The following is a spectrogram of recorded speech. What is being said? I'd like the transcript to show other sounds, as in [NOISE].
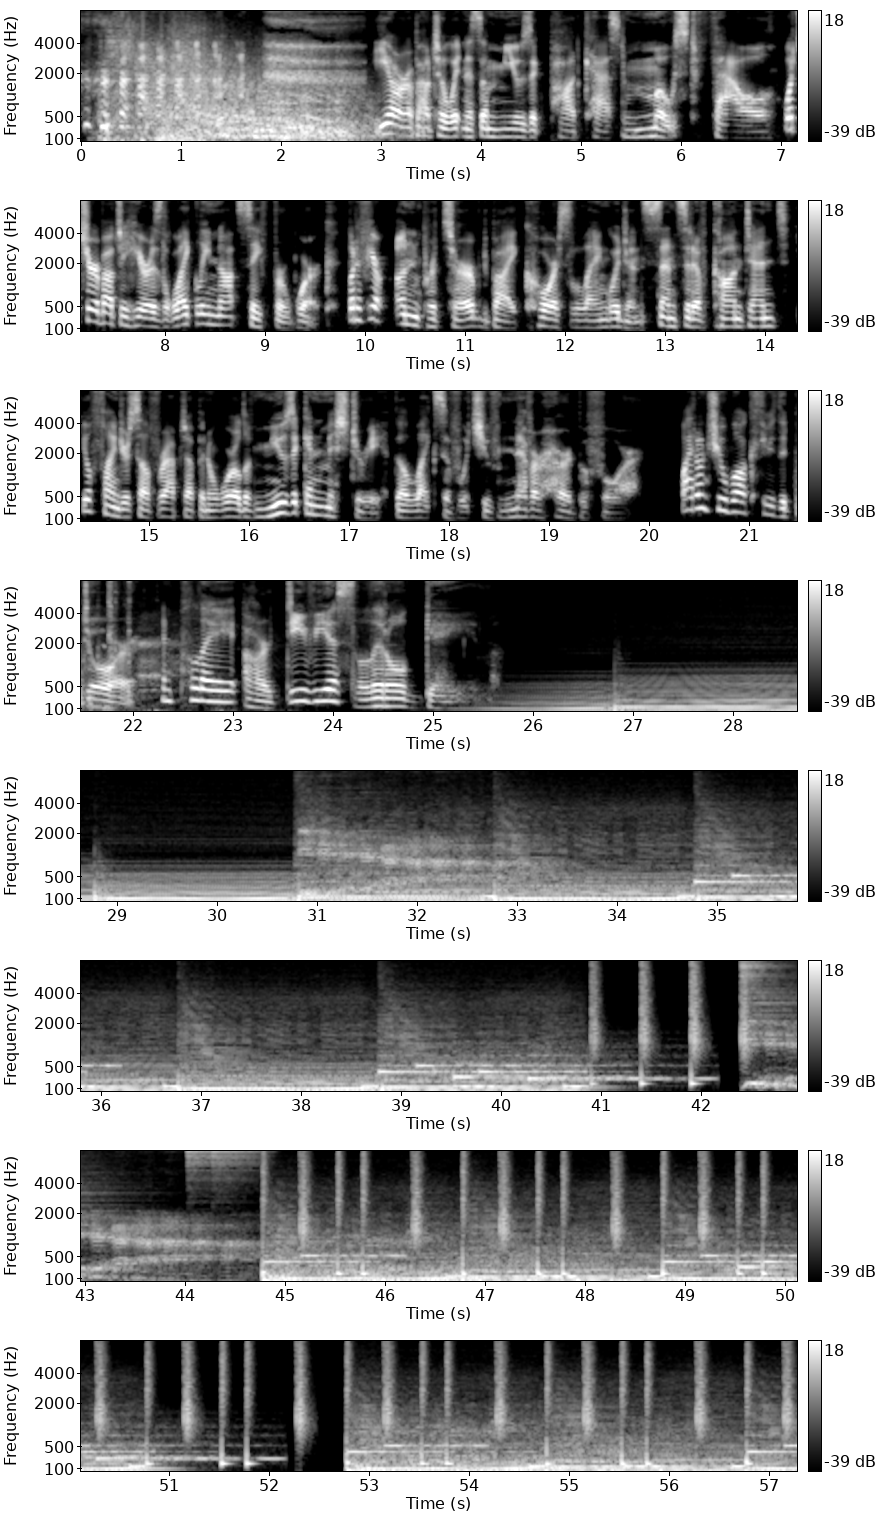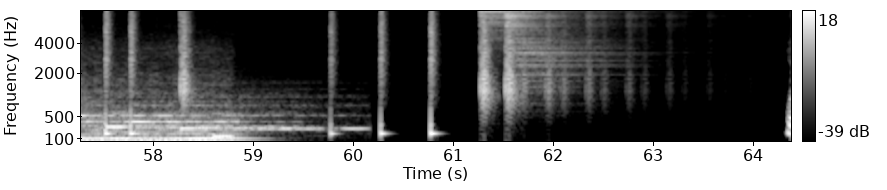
[LAUGHS] You're about to witness a music podcast most foul. What you're about to hear is likely not safe for work, but if you're unperturbed by coarse language and sensitive content, you'll find yourself wrapped up in a world of music and mystery, the likes of which you've never heard before. Why don't you walk through the door and play our devious little game?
